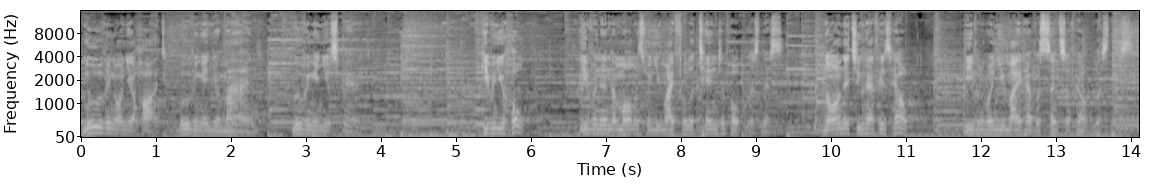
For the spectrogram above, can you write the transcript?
moving on your heart, moving in your mind moving in your spirit, giving you hope, even in the moments when you might feel a tinge of hopelessness, knowing that you have His help, even when you might have a sense of helplessness.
